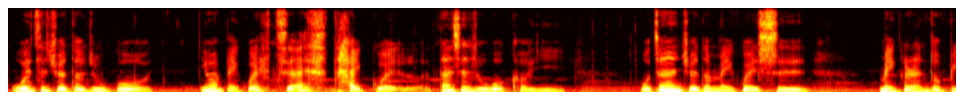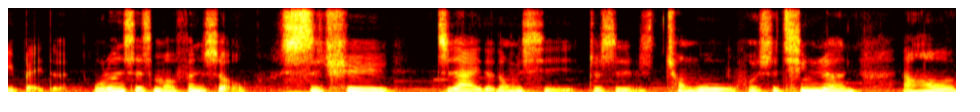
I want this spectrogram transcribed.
我一直觉得如果因为玫瑰实在是太贵了，但是如果可以，我真的觉得玫瑰是每个人都必备的，无论是什么分手失去。挚爱的东西就是宠物或是亲人，然后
